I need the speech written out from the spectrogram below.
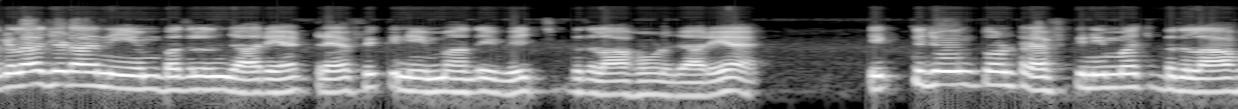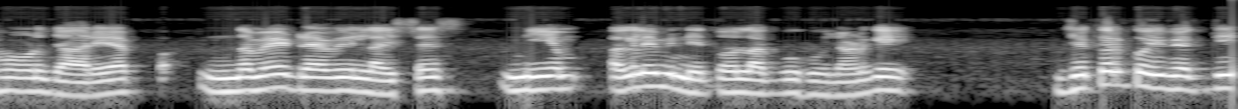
ਅਗਲਾ ਜਿਹੜਾ ਨਿਯਮ ਬਦਲਣ ਜਾ ਰਿਹਾ ਹੈ, ਟ੍ਰੈਫਿਕ ਨਿਯਮਾਂ ਦੇ ਵਿੱਚ ਬਦਲਾਅ ਹੋਣ ਜਾ ਰਿਹਾ ਹੈ। 1 ਜੂਨ ਤੋਂ ਟ੍ਰੈਫਿਕ ਨਿਯਮਾਂ 'ਚ ਬਦਲਾਅ ਹੋਣ ਜਾ ਰਿਹਾ ਹੈ। ਨਵੇਂ ਡਰਾਈਵਿੰਗ ਲਾਇਸੈਂਸ ਨਿਯਮ ਅਗਲੇ ਮਹੀਨੇ ਤੋਂ ਲਾਗੂ ਹੋ ਜਾਣਗੇ। ਜੇਕਰ ਕੋਈ ਵਿਅਕਤੀ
